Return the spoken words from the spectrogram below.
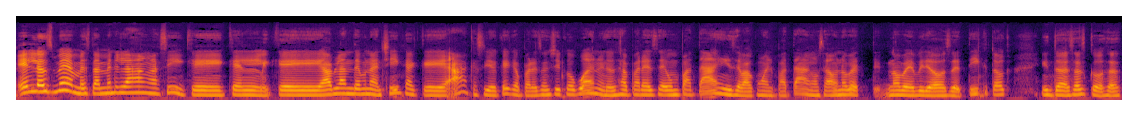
En los memes también relajan así, que, que, que hablan de una chica que, ah, que sí, yo qué, que aparece un chico bueno, y entonces aparece un patán y se va con el patán. O sea, uno ve, no ve videos de TikTok y todas esas cosas.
